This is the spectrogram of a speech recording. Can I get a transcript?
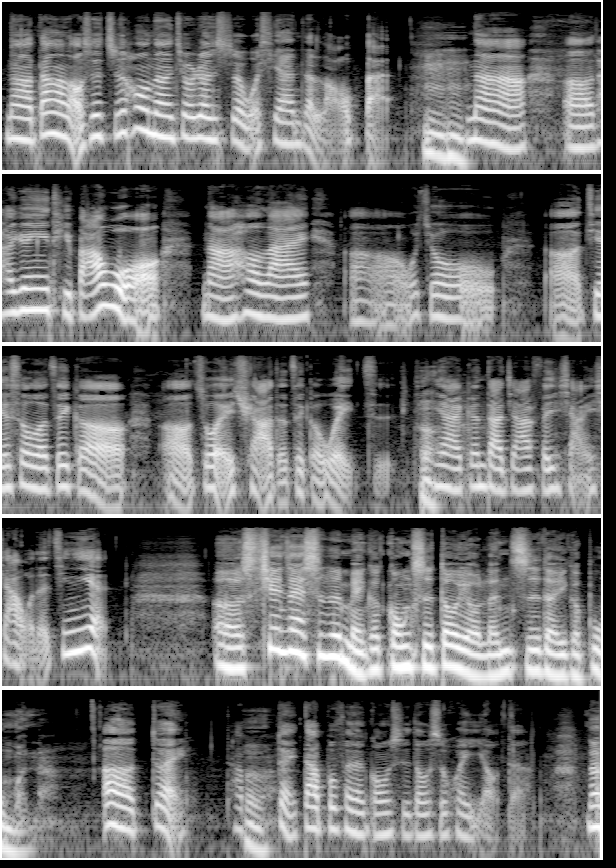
那当了老师之后呢，就认识了我现在的老板。嗯嗯。那呃，他愿意提拔我。那后来呃，我就呃接受了这个呃做 HR 的这个位置。今天来跟大家分享一下我的经验。呃，现在是不是每个公司都有人资的一个部门呢？呃，对，它对大部分的公司都是会有的。那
